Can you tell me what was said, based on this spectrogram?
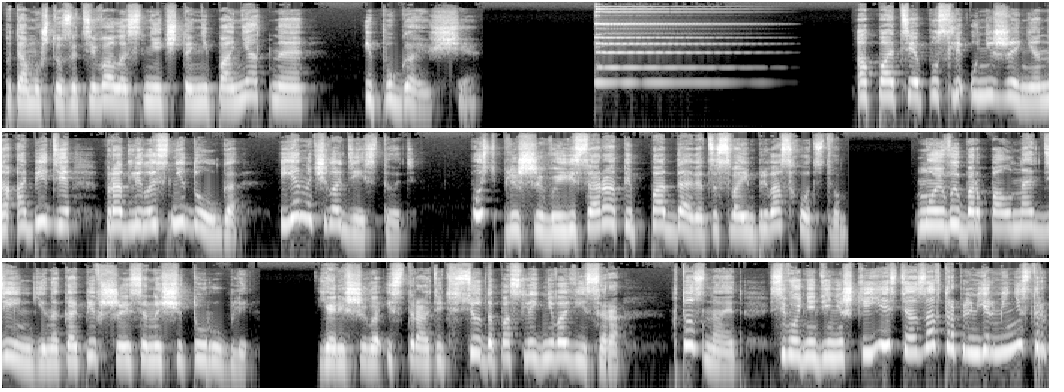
Потому что затевалось нечто непонятное и пугающее. Апатия после унижения на обеде продлилась недолго, и я начала действовать. Пусть плешивые висораты подавятся своим превосходством. Мой выбор пал на деньги, накопившиеся на счету рубли. Я решила истратить все до последнего висора. Кто знает, сегодня денежки есть, а завтра премьер-министр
